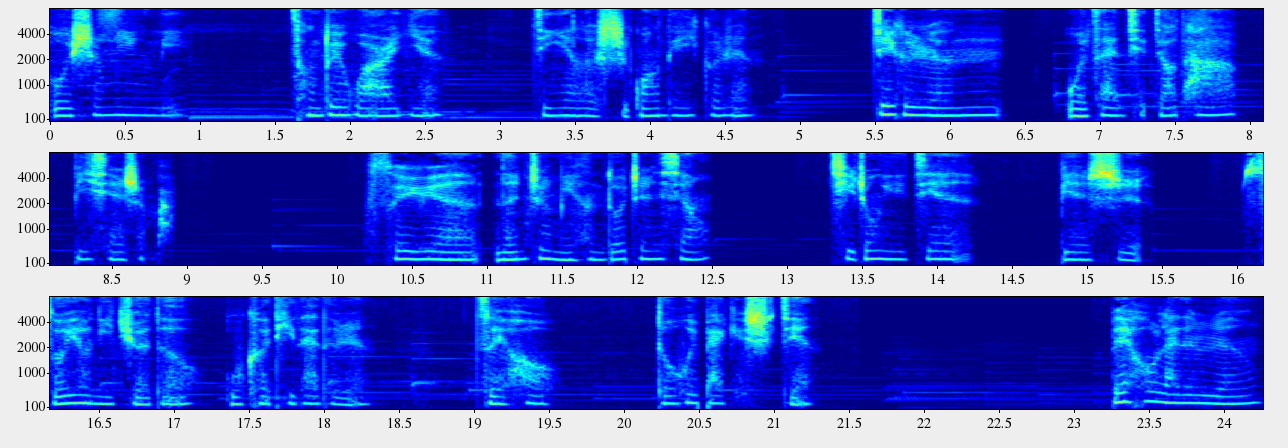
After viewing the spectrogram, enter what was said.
我生命里曾对我而言惊艳了时光的一个人。这个人，我暂且叫他毕先生吧。岁月能证明很多真相，其中一件，便是，所有你觉得无可替代的人，最后，都会败给时间。被后来的人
